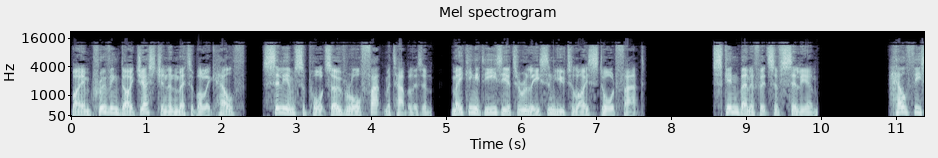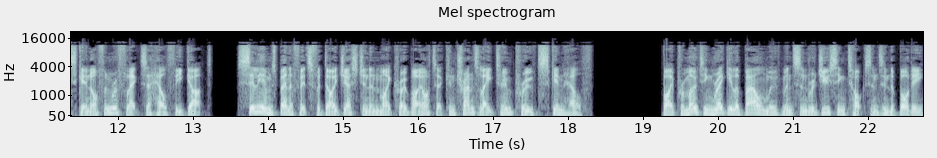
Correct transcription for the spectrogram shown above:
by improving digestion and metabolic health, psyllium supports overall fat metabolism, making it easier to release and utilize stored fat. Skin benefits of psyllium. Healthy skin often reflects a healthy gut. Psyllium's benefits for digestion and microbiota can translate to improved skin health. By promoting regular bowel movements and reducing toxins in the body,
